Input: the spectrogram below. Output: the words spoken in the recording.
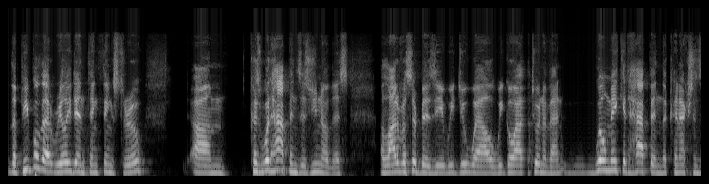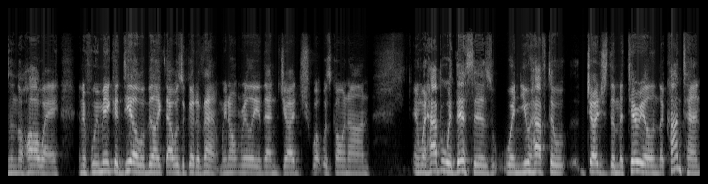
the people that really didn't think things through. Um, because what happens is, you know, this. A lot of us are busy. We do well. We go out to an event. We'll make it happen. The connections in the hallway, and if we make a deal, we'll be like, "That was a good event." We don't really then judge what was going on. And what happened with this is when you have to judge the material and the content,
